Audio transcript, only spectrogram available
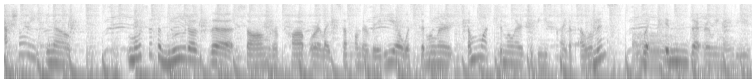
Actually, you know, most of the mood of the song or pop or like stuff on the radio was similar, somewhat similar to these kind of elements wi- in the early 90s,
